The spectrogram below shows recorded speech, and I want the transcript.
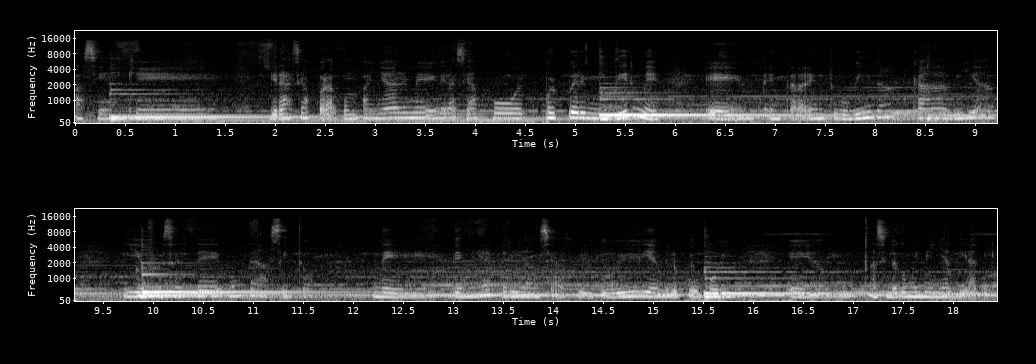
Así es que gracias por acompañarme, gracias por, por permitirme eh, entrar en tu vida cada día y ofrecerte un pedacito de, de mi experiencia, de lo que voy viviendo y lo que voy eh, haciendo con mis niñas día a día.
